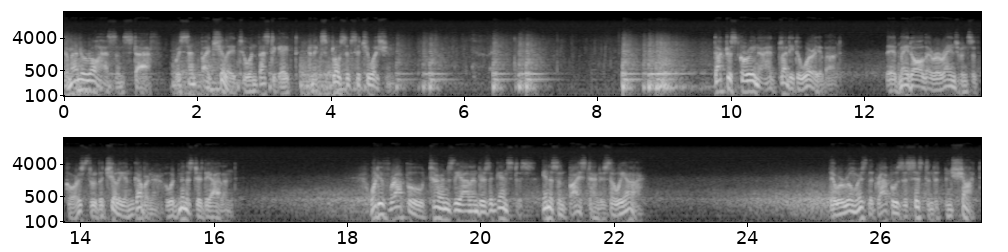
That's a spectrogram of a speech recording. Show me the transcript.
Commander Rojas and staff were sent by Chile to investigate an explosive situation. Dr. Skoryna had plenty to worry about. They had made all their arrangements, of course, through the Chilean governor who administered the island. What if Rapu turns the islanders against us, innocent bystanders though we are? There were rumors that Rapu's assistant had been shot,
